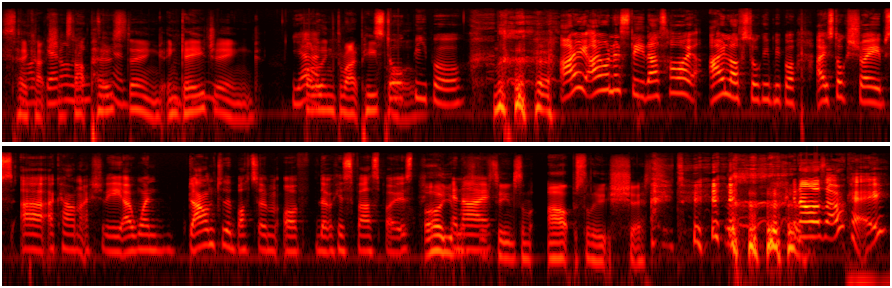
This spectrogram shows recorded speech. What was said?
Start take action start LinkedIn. Mm-hmm. posting engaging Yeah. following the right people Stalk people. I, I honestly, that's how I, I love stalking people. I stalked Shoaib's uh, account actually. I went down to the bottom of the, his first post. oh you and must I, have seen some absolute shit I and I was like, okay,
